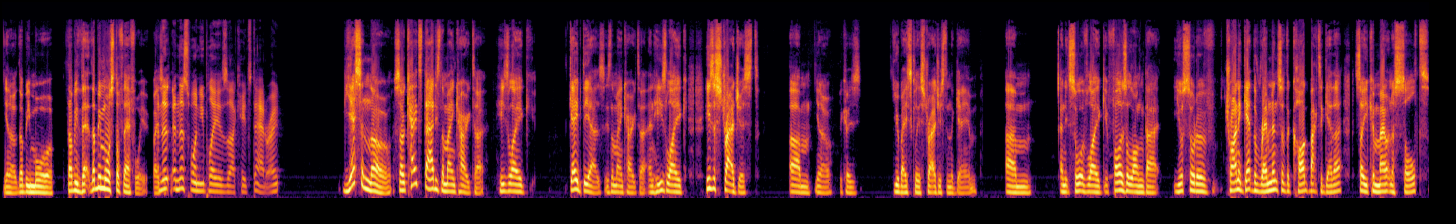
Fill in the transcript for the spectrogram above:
you know there'll be more. There'll be th- there'll be more stuff there for you. And, th- and, this one you play as uh, Kate's dad, right? Yes and no. So Kate's dad is the main character. He's like Gabe Diaz is the main character, and he's like he's a strategist um, you know, because you're basically a strategist in the game. Um, and it's sort of like it follows along that you're sort of trying to get the remnants of the cog back together so you can mount an assault,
